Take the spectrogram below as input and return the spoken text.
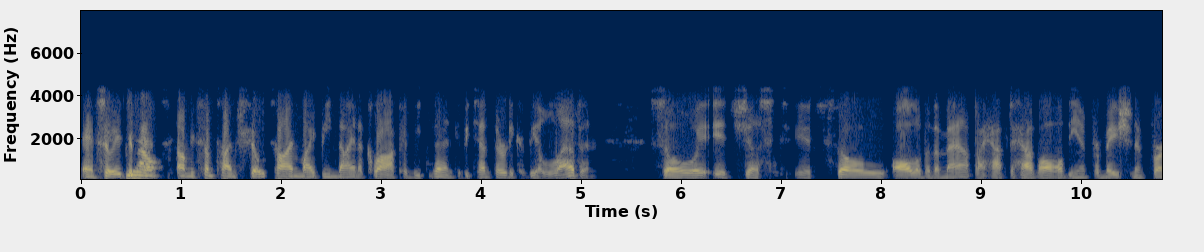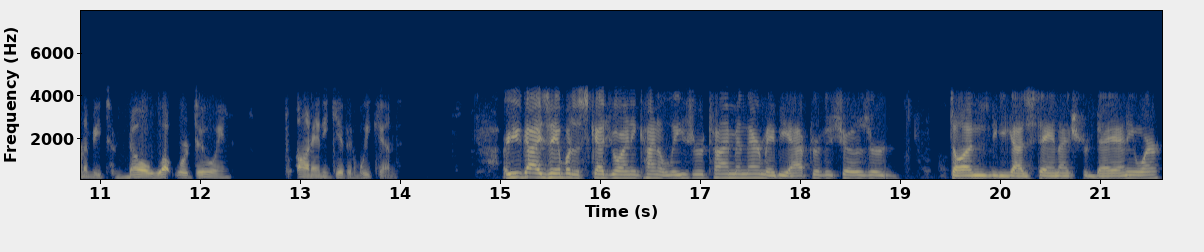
And so it depends. Now- I mean, sometimes showtime might be nine o'clock, could be ten, could be ten thirty, could be eleven. So it- it's just it's so all over the map. I have to have all the information in front of me to know what we're doing on any given weekend. Are you guys able to schedule any kind of leisure time in there? Maybe after the shows are done, do you guys stay an extra day anywhere?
